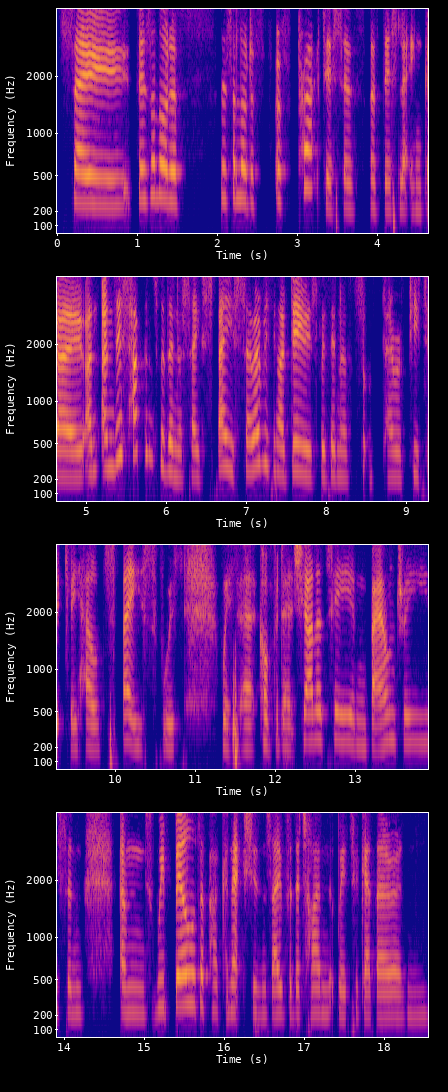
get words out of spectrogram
So there's a lot of there's a lot of, of practice of, of this letting go and, and this happens within a safe space. So everything i do is within a sort of therapeutically held space with with uh, confidentiality and boundaries and and we build up our connections over the time that we're together and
